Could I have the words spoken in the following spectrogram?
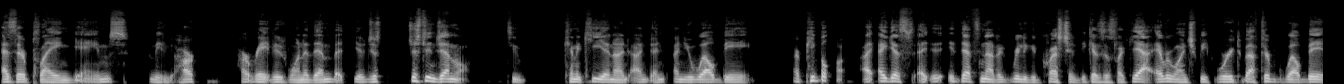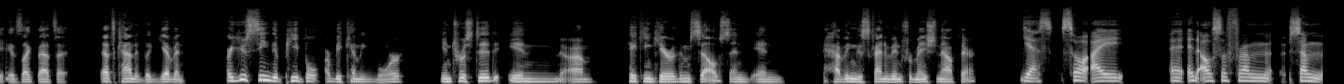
as they're playing games? I mean, heart heart rate is one of them, but you know, just just in general to kind of key in on, on, on your well being. Are people? I, I guess that's not a really good question because it's like, yeah, everyone should be worried about their well being. It's like that's a that's kind of a given. Are you seeing that people are becoming more interested in um, taking care of themselves and and having this kind of information out there? Yes. So I, and also from some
